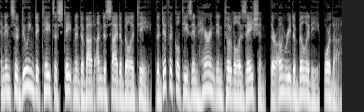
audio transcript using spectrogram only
and in so doing dictates a statement about undecidability, the difficulties inherent in totalization, their own readability, or the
